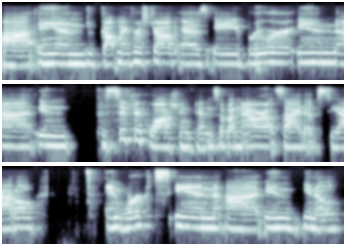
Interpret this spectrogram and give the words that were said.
uh, and got my first job as a brewer in uh, in Pacific Washington, so about an hour outside of Seattle and worked in uh, in you know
